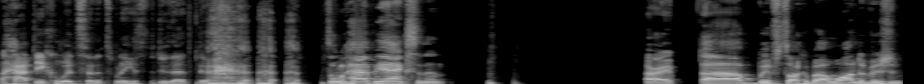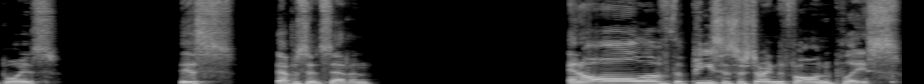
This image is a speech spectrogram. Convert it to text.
a happy coincidence when he gets to do that. Too. It's a happy accident. All right. Uh, we have to talk about WandaVision, boys. This episode seven. And all of the pieces are starting to fall into place.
